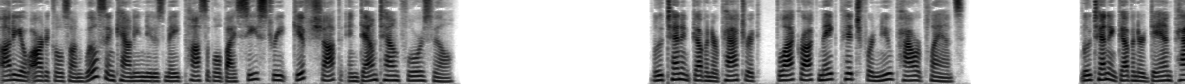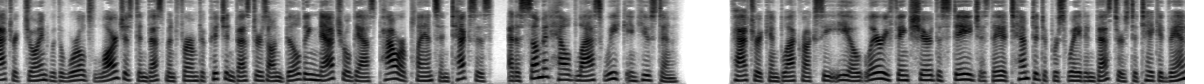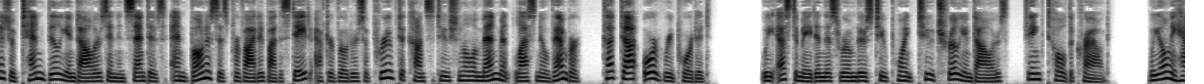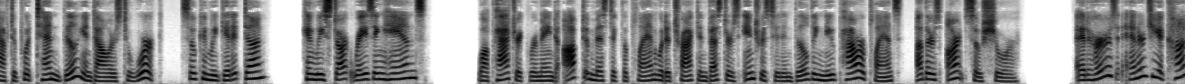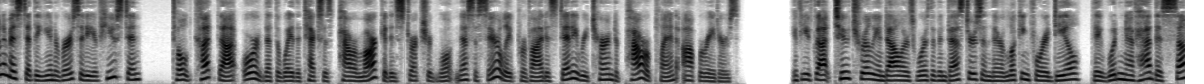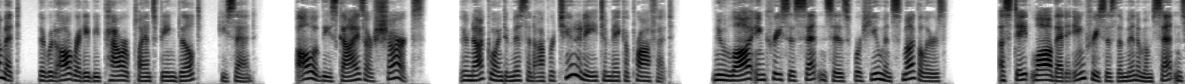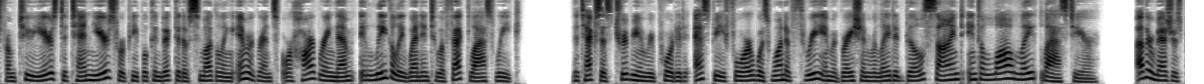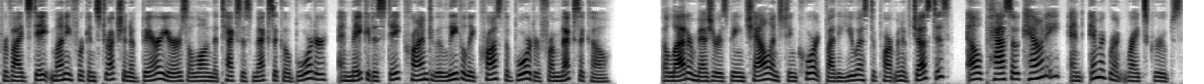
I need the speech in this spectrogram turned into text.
Audio articles on Wilson County News made possible by C Street Gift Shop in downtown Floresville. Lieutenant Governor Patrick, BlackRock make pitch for new power plants. Lieutenant Governor Dan Patrick joined with the world's largest investment firm to pitch investors on building natural gas power plants in Texas at a summit held last week in Houston. Patrick and BlackRock CEO Larry Fink shared the stage as they attempted to persuade investors to take advantage of $10 billion in incentives and bonuses provided by the state after voters approved a constitutional amendment last November, kut.org reported. We estimate in this room there's $2.2 trillion, Fink told the crowd. We only have to put $10 billion to work, so can we get it done? Can we start raising hands? While Patrick remained optimistic the plan would attract investors interested in building new power plants, others aren't so sure. Ed Hirs, an energy economist at the University of Houston, told kut.org that the way the Texas power market is structured won't necessarily provide a steady return to power plant operators. If you've got $2 trillion worth of investors and they're looking for a deal, they wouldn't have had this summit, there would already be power plants being built, he said. All of these guys are sharks they're not going to miss an opportunity to make a profit. New law increases sentences for human smugglers. A state law that increases the minimum sentence from two years to 10 years for people convicted of smuggling immigrants or harboring them illegally went into effect last week. The Texas Tribune reported SB 4 was one of three immigration related bills signed into law late last year. Other measures provide state money for construction of barriers along the Texas Mexico border and make it a state crime to illegally cross the border from Mexico. The latter measure is being challenged in court by the U.S. Department of Justice, El Paso County, and immigrant rights groups.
